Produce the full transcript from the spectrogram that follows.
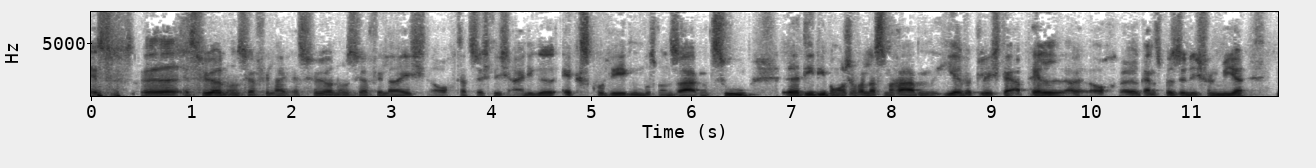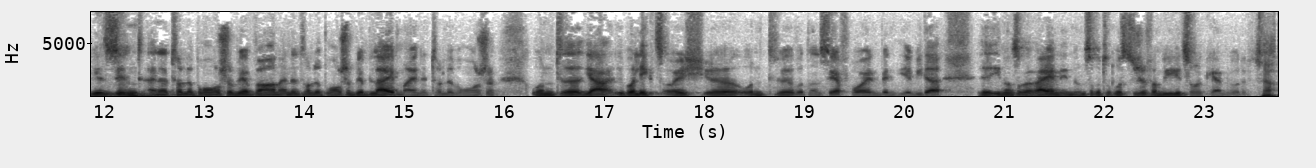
es, äh, es hören uns ja vielleicht, es hören uns ja vielleicht auch tatsächlich einige Ex-Kollegen, muss man sagen, zu, die die Branche verlassen haben. Hier wirklich der Appell, äh, auch äh, ganz persönlich von mir. Wir sind eine tolle Branche, wir waren eine tolle Branche, wir bleiben eine tolle Branche. Und äh, ja, überlegt's euch äh, und äh, würden uns sehr freuen, wenn ihr wieder äh, in unsere Reihen, in unsere touristische Familie zurückkehren würdet. Ja.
